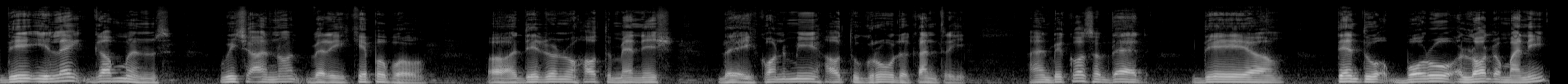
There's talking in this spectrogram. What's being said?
they elect governments which are not very capable. Uh, they don't know how to manage the economy, how to grow the country. And because of that, they um, tend to borrow a lot of money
